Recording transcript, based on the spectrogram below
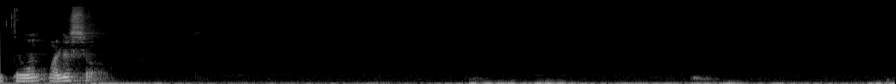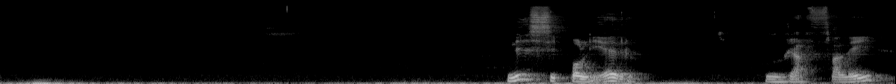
Então, olha só. Nesse poliedro, como já falei,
